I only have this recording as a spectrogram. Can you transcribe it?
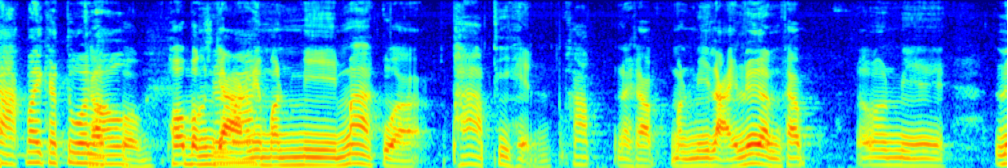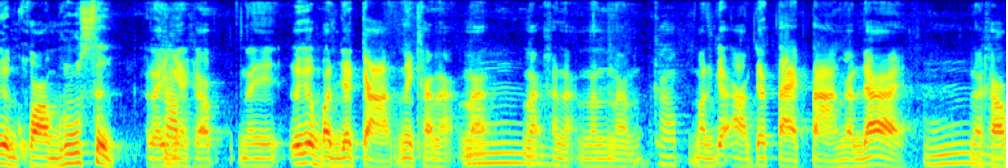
จากไปกับตัวครัเราบผมเพราะบางใช่ไหมอย่างเนี่ยมันมีมากกว่าภาพที่เห็นครับ นะครับ มันมีหลายเรื่องครับ แล้วมันมีเรื่องความรู้สึกอะไรเงี้ยครับในเรื่องบรรยากาศในขณะณณขณะนั้นครับ ๆมันก็อาจจะแตกต่างกันได้นะครับ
